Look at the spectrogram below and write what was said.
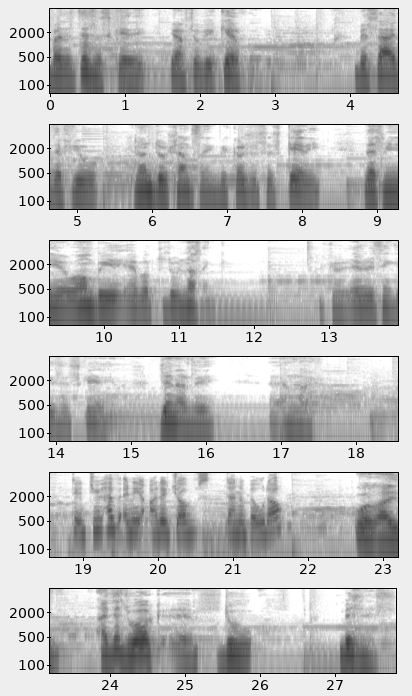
but it is scary. You have to be careful. Besides, if you don't do something because it's scary, that means you won't be able to do nothing because everything is scary generally uh, in life. Did you have any other jobs than a builder? Well, I I did work, uh, do business,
